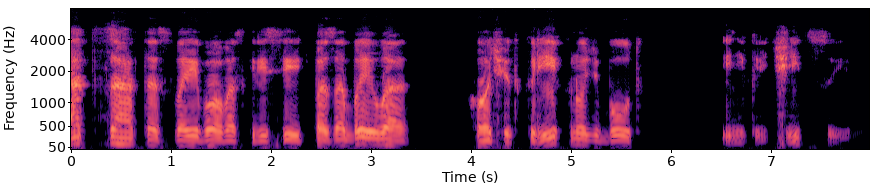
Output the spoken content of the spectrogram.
Отца-то своего воскресить позабыла, Хочет крикнуть буд, и не кричится ему.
